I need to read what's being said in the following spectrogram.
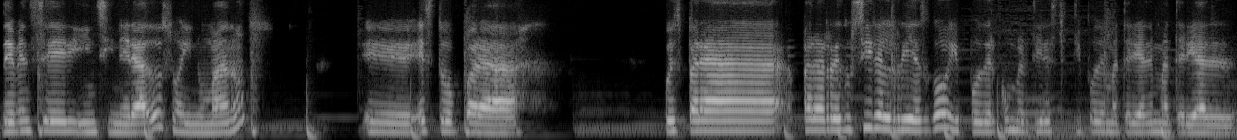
deben ser incinerados o inhumanos. Eh, esto para, pues para, para reducir el riesgo y poder convertir este tipo de material en material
